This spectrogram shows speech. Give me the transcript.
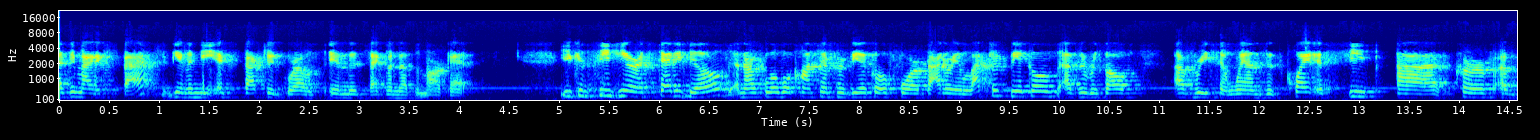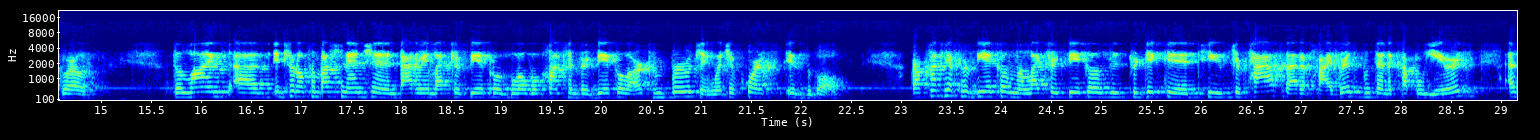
as you might expect, given the expected growth in this segment of the market. You can see here a steady build in our global content per vehicle for battery electric vehicles as a result of recent wins. It's quite a steep uh, curve of growth. The lines of internal combustion engine and battery electric vehicle global content per vehicle are converging, which of course is the goal. Our content per vehicle in electric vehicles is predicted to surpass that of hybrids within a couple years as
